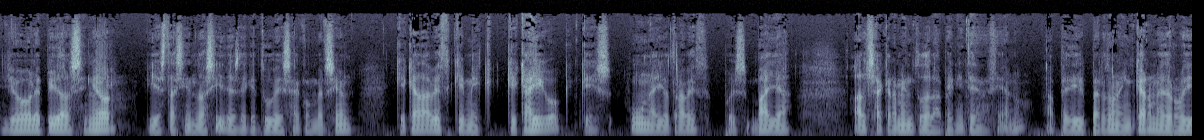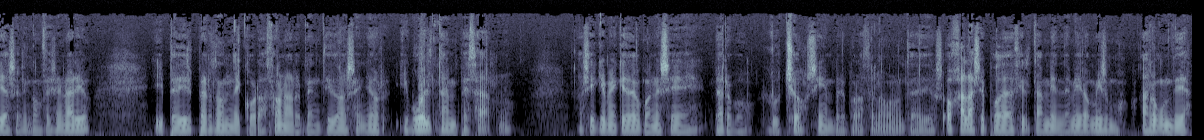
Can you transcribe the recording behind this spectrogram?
yo le pido al Señor, y está siendo así desde que tuve esa conversión, que cada vez que me que caigo, que es una y otra vez, pues vaya al sacramento de la penitencia, ¿no? A pedir perdón, a hincarme de rodillas en el confesionario y pedir perdón de corazón arrepentido al Señor y vuelta a empezar, ¿no? Así que me quedo con ese verbo, luchó siempre por hacer la voluntad de Dios. Ojalá se pueda decir también de mí lo mismo algún día.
